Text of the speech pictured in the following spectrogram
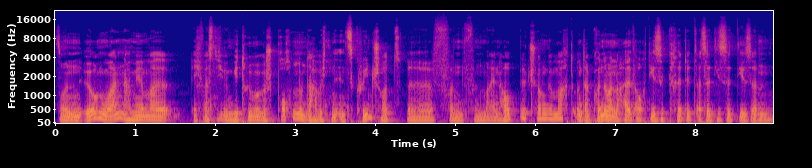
So, und irgendwann haben wir mal, ich weiß nicht, irgendwie drüber gesprochen und da habe ich einen Screenshot äh, von, von meinem Hauptbildschirm gemacht und da konnte man halt auch diese Kredit, also diese, diese,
